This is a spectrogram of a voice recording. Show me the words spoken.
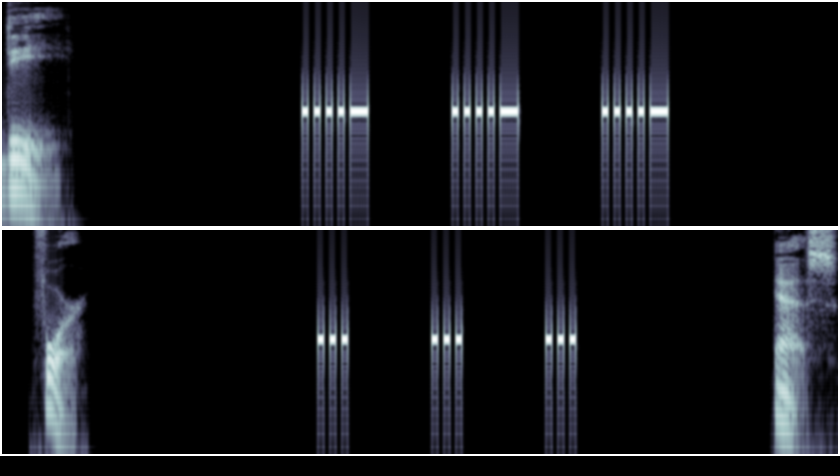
D. Four. S.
